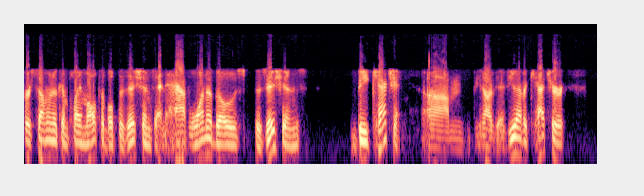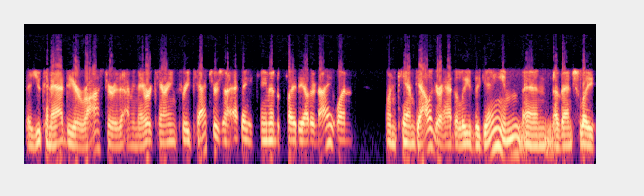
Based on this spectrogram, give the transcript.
for someone who can play multiple positions and have one of those positions be catching um, you know, if you have a catcher that you can add to your roster, I mean, they were carrying three catchers. And I think it came into play the other night when when Cam Gallagher had to leave the game, and eventually, you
